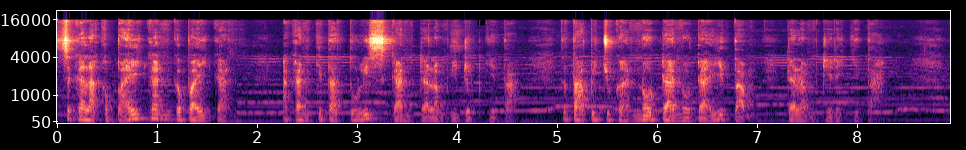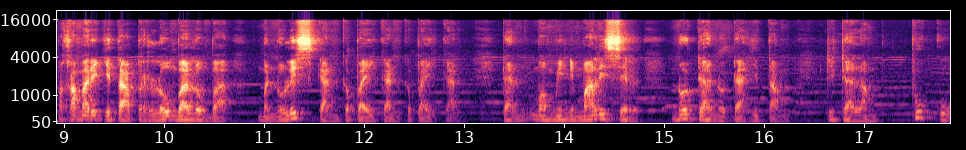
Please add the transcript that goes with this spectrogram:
segala kebaikan-kebaikan akan kita tuliskan dalam hidup kita, tetapi juga noda-noda hitam dalam diri kita. Maka mari kita berlomba-lomba menuliskan kebaikan-kebaikan dan meminimalisir noda-noda hitam di dalam buku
